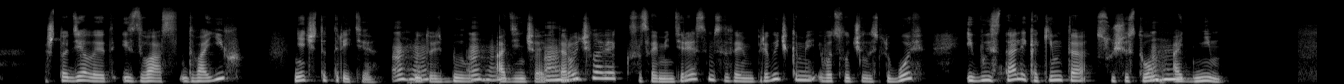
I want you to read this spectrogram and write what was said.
что делает из вас двоих нечто третье. Ну, то есть был Мгм. один человек, Мгм. второй человек со своими интересами, со своими привычками, и вот случилась любовь, и вы стали каким-то существом Мгм. одним.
